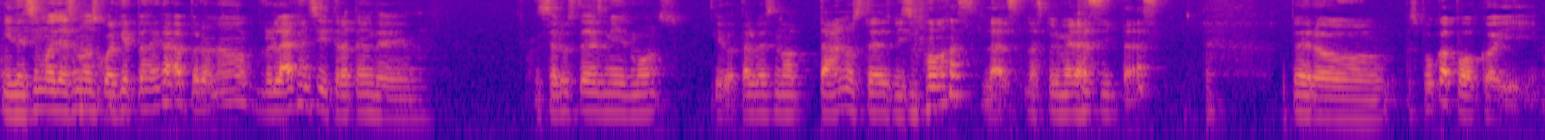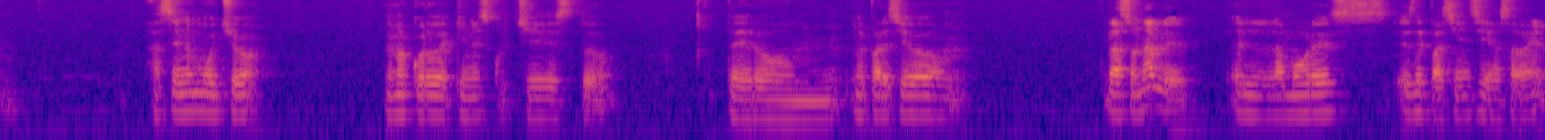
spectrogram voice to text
Y decimos, ya hacemos cualquier pendejada, pero no, relájense y traten de ser ustedes mismos. Digo, tal vez no tan ustedes mismos las, las primeras citas, pero pues poco a poco y hace no mucho, no me acuerdo de quién escuché esto, pero mm, me pareció razonable. El amor es, es de paciencia, ¿saben?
